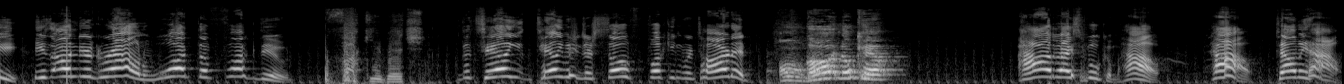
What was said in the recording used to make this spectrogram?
me? He's underground. What the fuck, dude? Fuck you, bitch. The tailing, tailing missions are so fucking retarded. On guard, no cap. How did I spook him? How? How? Tell me how.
